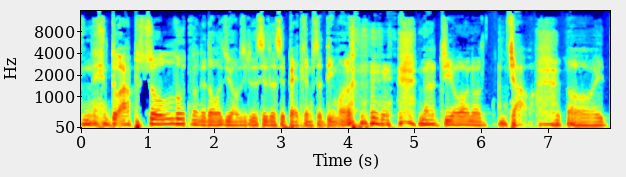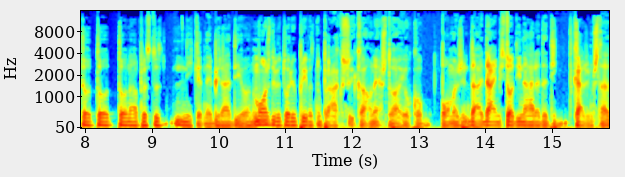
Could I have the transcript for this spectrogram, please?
ne, do, apsolutno ne dolazi u obzir da se, da se petljam sa tim, ono. znači, ono, ćao. Ovaj, to, to, to naprosto nikad ne bi radio. Ono, možda bi otvorio privatnu praksu i kao nešto, aj, oko pomažem, daj, daj mi 100 dinara da ti kažem šta,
